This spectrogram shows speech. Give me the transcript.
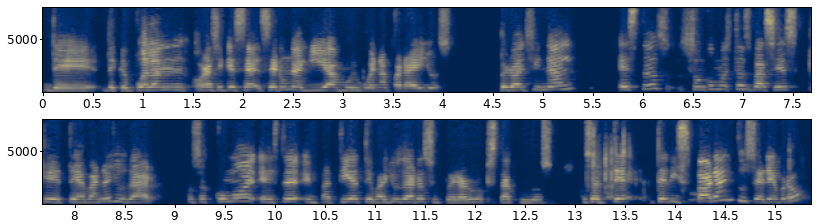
de, de que puedan, ahora sí que ser una guía muy buena para ellos. Pero al final, estas son como estas bases que te van a ayudar, o sea, cómo esta empatía te va a ayudar a superar obstáculos. O sea, te, te dispara en tu cerebro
